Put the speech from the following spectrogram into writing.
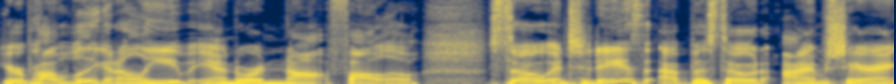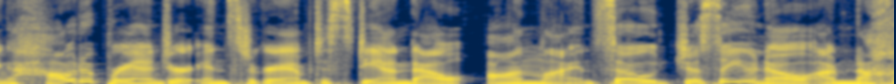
You're probably going to leave and or not follow. So in today's episode, I'm sharing how to brand your Instagram to stand out online. So just so you know, I'm not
